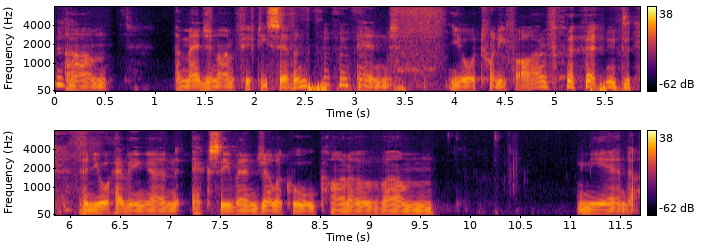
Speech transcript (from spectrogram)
Mm-hmm. Um, imagine I'm 57 and you're 25 and, and, you're having an ex evangelical kind of um, meander.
